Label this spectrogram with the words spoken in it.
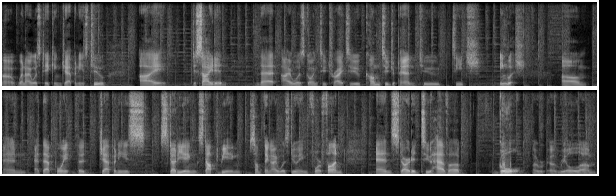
uh, when I was taking Japanese 2, I decided that I was going to try to come to Japan to teach English. Um, and at that point, the Japanese studying stopped being something I was doing for fun and started to have a goal, a, a real um,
